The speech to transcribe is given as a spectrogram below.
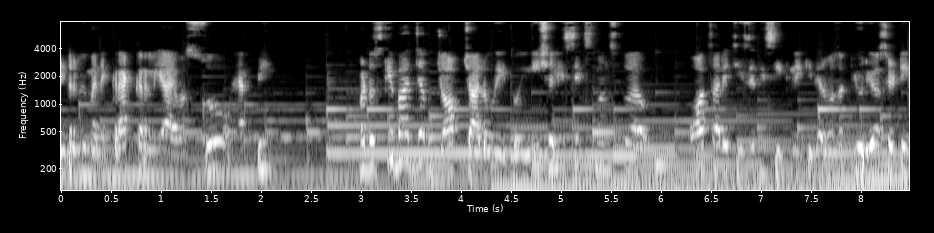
इंटरव्यू मैंने क्रैक कर लिया I was so happy but उसके बाद जब जॉब चालू हुई तो इनिशियली सिक्स मंथ्स तो बहुत सारी चीज़ें थी सीखने की. देर वॉज़ अ क्यूरियोसिटी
